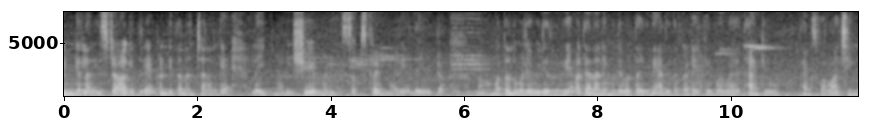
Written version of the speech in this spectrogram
ನಿಮಗೆಲ್ಲ ಇಷ್ಟ ಆಗಿದ್ದರೆ ಖಂಡಿತ ನನ್ನ ಚಾನಲ್ಗೆ ಲೈಕ್ ಮಾಡಿ. ಶೇರ್ ಮಾಡಿ ಸಬ್ಸ್ಕ್ರೈಬ್ ಮಾಡಿ ದಯವಿಟ್ಟು ಮತ್ತೊಂದು ಒಳ್ಳೆಯ ವೀಡಿಯೋದೊಂದಿಗೆ ಮತ್ತು ನಾನು ನಿಮ್ಮ ಮುಂದೆ ಬರ್ತಾಯಿದ್ದೀನಿ ಅದೇ ತನಕ take care bye bye thank you thanks for watching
